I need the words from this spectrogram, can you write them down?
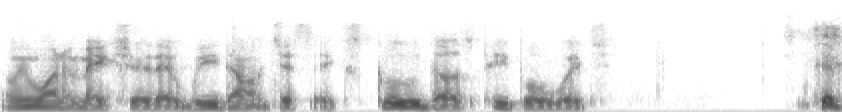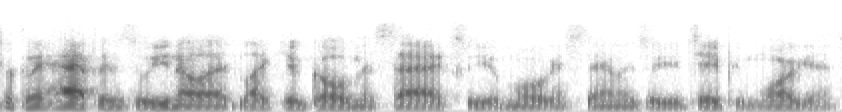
And we want to make sure that we don't just exclude those people, which typically happens, you know, at like your Goldman Sachs or your Morgan Stanleys or your JP Morgans,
